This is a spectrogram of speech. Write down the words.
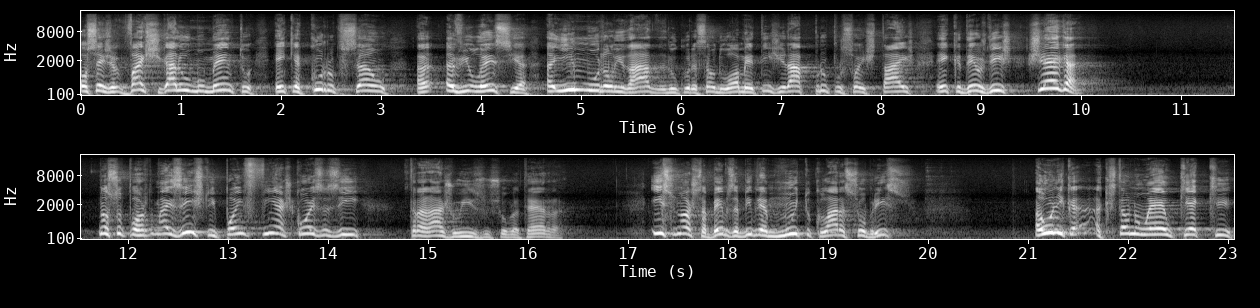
Ou seja, vai chegar um momento em que a corrupção, a, a, violência, a imoralidade no coração do homem atingirá proporções tais em que Deus diz: chega! Não suporto mais isto e põe fim às coisas e trará juízo sobre a terra. Isso nós sabemos, a Bíblia é muito clara sobre isso. A única a questão não é o que é que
